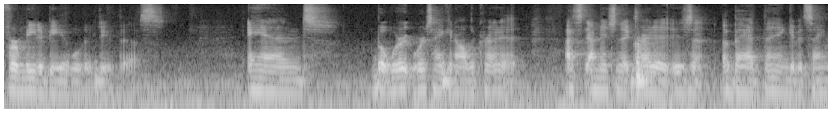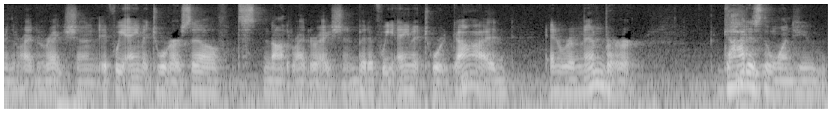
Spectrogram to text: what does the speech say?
for me to be able to do this. And but we're we're taking all the credit. I mentioned that credit isn't a bad thing if it's aimed in the right direction. If we aim it toward ourselves, it's not the right direction. But if we aim it toward God and remember, God is the one who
